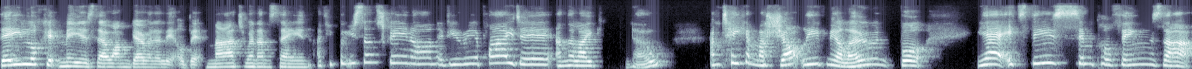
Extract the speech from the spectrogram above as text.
they look at me as though I'm going a little bit mad when I'm saying, Have you put your sunscreen on? Have you reapplied it? And they're like, No, I'm taking my shot, leave me alone. But yeah, it's these simple things that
